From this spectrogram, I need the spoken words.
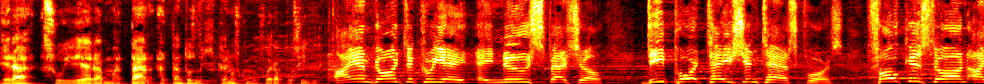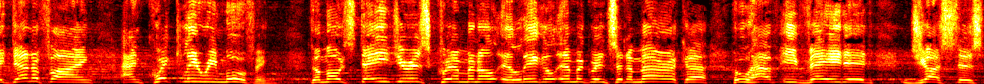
era su idea era matar a tantos mexicanos como fuera posible. I am going to create a new special deportation task force focused on identifying and quickly removing the most dangerous criminal illegal immigrants in America who have evaded justice,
